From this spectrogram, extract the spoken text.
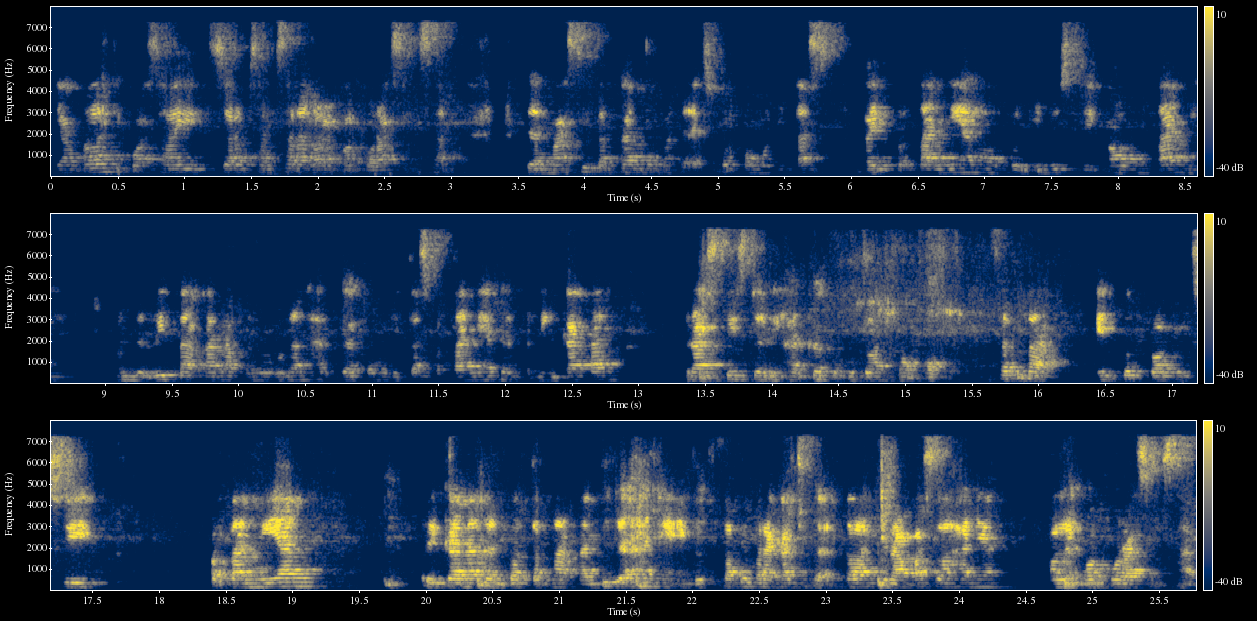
yang telah dikuasai secara besar-besaran oleh korporasi besar dan masih tergantung pada ekspor komoditas baik pertanian maupun industri kaum tani menderita karena penurunan harga komoditas pertanian dan peningkatan drastis dari harga kebutuhan pokok serta input produksi pertanian, perikanan dan peternakan. Tidak hanya itu, tetapi mereka juga telah dirampas lahannya oleh korporasi besar,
